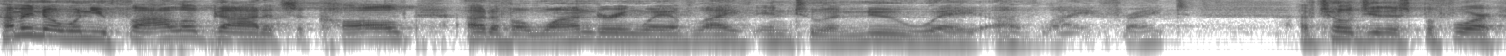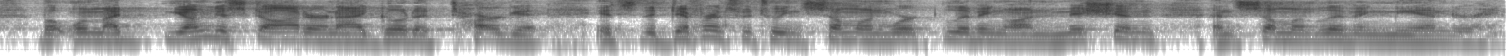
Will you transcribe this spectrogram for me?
How many know when you follow God, it's a call out of a wandering way of life into a new way of life, right? I've told you this before, but when my youngest daughter and I go to Target, it's the difference between someone work living on mission and someone living meandering,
